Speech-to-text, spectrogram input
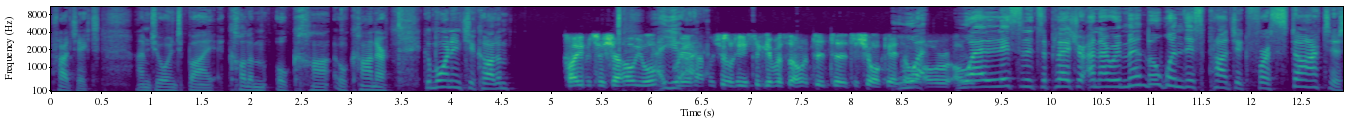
project, I'm joined by Colm O'Con- O'Connor. Good morning to you, Colm. Hi, Patricia. How are you? Uh, you Great are- opportunities to give us our, to, to, to showcase our, Well, our, our well, listen, it's a pleasure. And I remember when this project first started,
